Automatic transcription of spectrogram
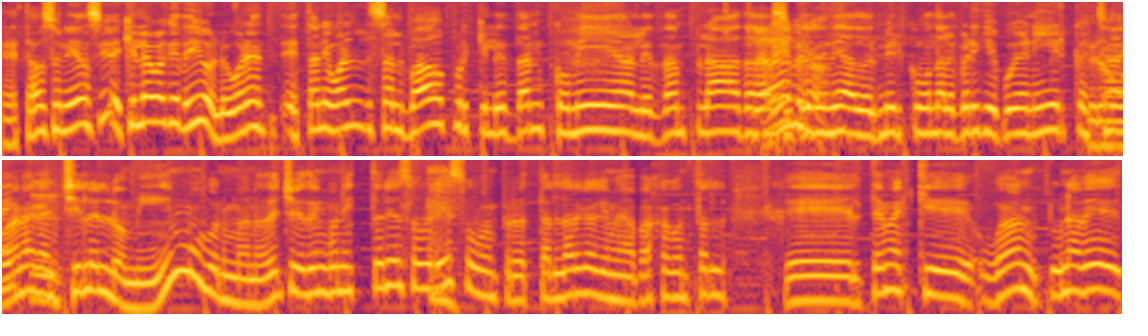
En Estados Unidos sí, es que es la que te digo, los buenos están igual salvados porque les dan comida, les dan plata, Claro, pero- a dormir como un albergue que pueden ir, Pero ¿cachai? bueno, acá en Chile es lo mismo, pues, hermano. De hecho, yo tengo una historia sobre eso, weón, pero es tan larga que me da paja contarla. Eh, el tema es que, weón, una vez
